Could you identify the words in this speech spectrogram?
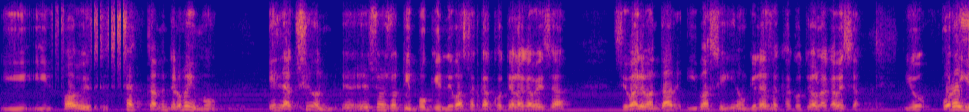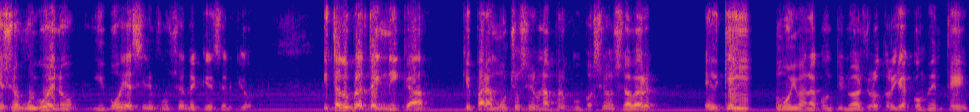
Y, y Fabio es exactamente lo mismo. Es la acción. E, son esos tipos que le vas a cascotear la cabeza, se va a levantar y va a seguir aunque le hayas cascoteado la cabeza. Digo, por ahí eso es muy bueno. Y voy a decir en función de qué, Sergio. Esta dupla técnica, que para muchos era una preocupación saber el qué y cómo iban a continuar. Yo el otro día comenté,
